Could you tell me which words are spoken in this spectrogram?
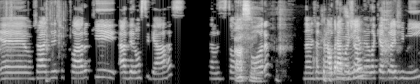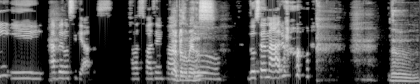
é, eu já deixo claro que haverão cigarras. Elas estão Ah, lá sim. fora. Na janela, tem uma janela aqui atrás de mim e haverão cigarras. Elas fazem parte É, pelo menos- do, do cenário. do-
